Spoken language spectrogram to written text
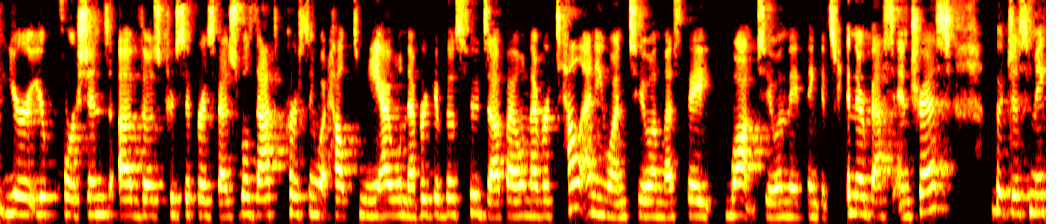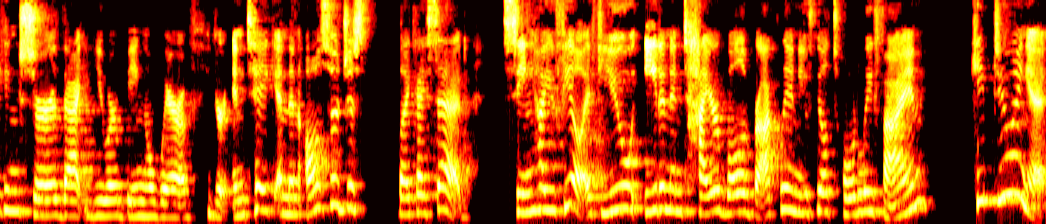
your your portions of those cruciferous vegetables, that's personally what helped me. I will never give those foods up. I will never tell anyone to unless they want to and they think it's in their best interest. But just making sure that you are being aware of your intake and then also just like I said, seeing how you feel. If you eat an entire bowl of broccoli and you feel totally fine, keep doing it.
